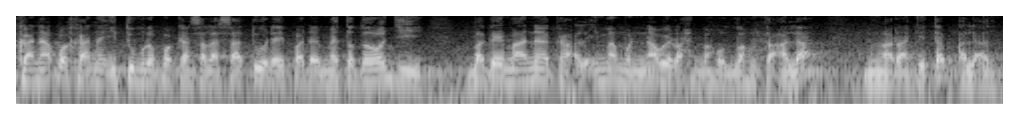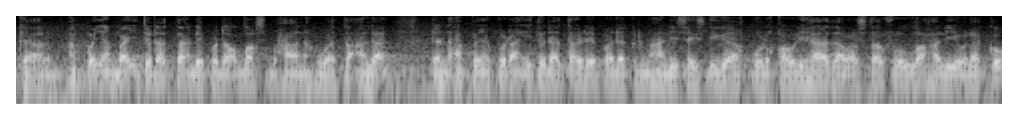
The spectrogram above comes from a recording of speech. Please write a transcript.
Kenapa? Kerana itu merupakan salah satu daripada metodologi bagaimanakah Al-Imam An-Nawawi rahimahullahu taala mengarang kitab Al-Adhkar. Apa yang baik itu datang daripada Allah Subhanahu wa taala dan apa yang kurang itu datang daripada kelemahan diri saya sendiri. Aku qauli hadza wa astaghfirullah li wa lakum.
